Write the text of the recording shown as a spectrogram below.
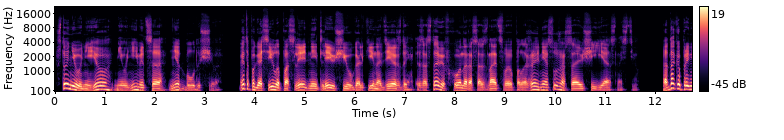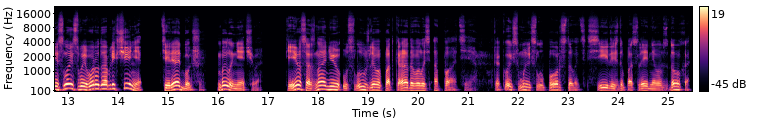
что ни у нее, ни у Нимеца нет будущего. Это погасило последние тлеющие угольки надежды, заставив Хонор осознать свое положение с ужасающей ясностью. Однако принесло и своего рода облегчение. Терять больше было нечего. К ее сознанию услужливо подкрадывалась апатия. Какой смысл упорствовать, сились до последнего вздоха,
